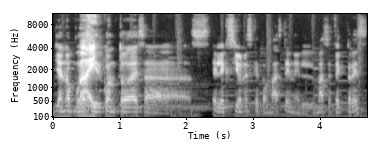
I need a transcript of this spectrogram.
ya no puedes ir con todas esas elecciones que tomaste en el Mass Effect 3.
